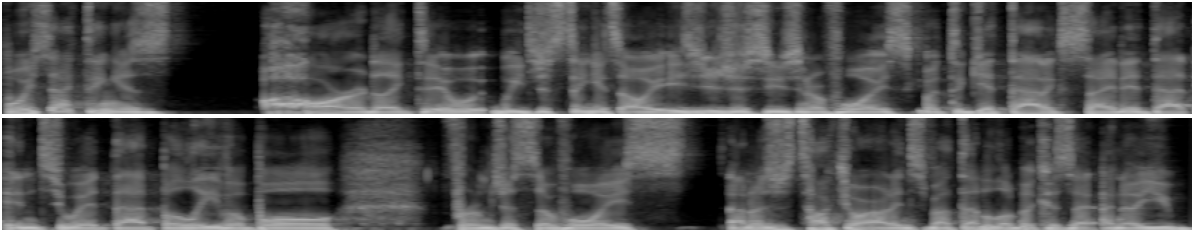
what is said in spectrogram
voice acting is hard. Like, to, we just think it's oh, you're just using a voice, but to get that excited, that into it, that believable from just a voice. I don't know. Just talk to our audience about that a little bit, because I, I know you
